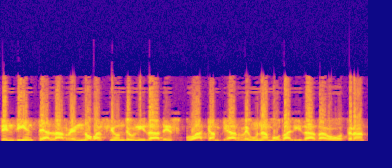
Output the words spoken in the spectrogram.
tendiente a la renovación de unidades o a cambiar de una modalidad a otra,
